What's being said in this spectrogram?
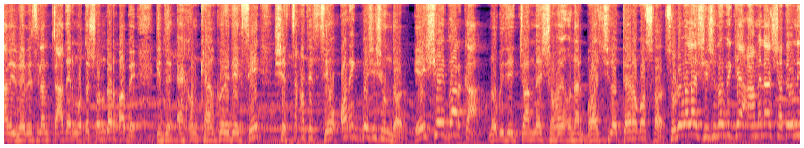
আমি ভেবেছিলাম চাঁদের মতো সুন্দর হবে, কিন্তু এখন খেয়াল করে দেখছি, সে চাঁদের চেয়েও অনেক বেশি সুন্দর। এই সেই বারকা নবীজির জন্মের সময় ওনার বয়স ছিল তেরো বছর। ছোটবেলায় শিশু নবীকে আমেনার সাথে উনি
